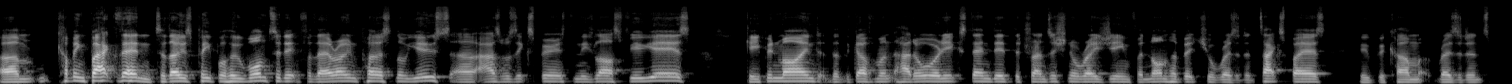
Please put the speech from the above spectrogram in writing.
Um, coming back then to those people who wanted it for their own personal use, uh, as was experienced in these last few years, Keep in mind that the government had already extended the transitional regime for non habitual resident taxpayers who become residents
